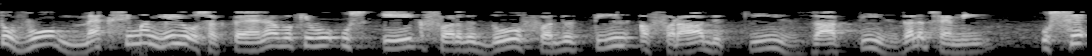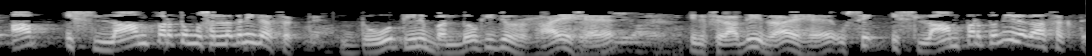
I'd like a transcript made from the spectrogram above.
تو وہ میکسیمم یہی ہو سکتا ہے نا، وہ کہ وہ اس ایک فرد، دو فرد، تین افراد کی ذاتی غلط فہمی، اس سے آپ اسلام پر تو مسلط نہیں کر سکتے۔ دو، تین بندوں کی جو رائے ہے، انفرادی رائے ہے، اسے اسلام پر تو نہیں لگا سکتے۔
